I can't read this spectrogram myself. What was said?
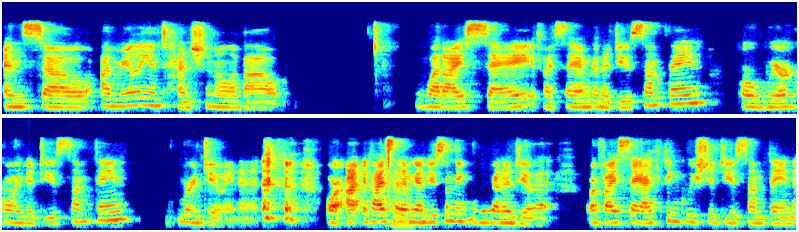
And so I'm really intentional about what I say. If I say I'm going to do something or we're going to do something, we're doing it. or if I said I'm going to do something, we're going to do it. Or if I say I think we should do something,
